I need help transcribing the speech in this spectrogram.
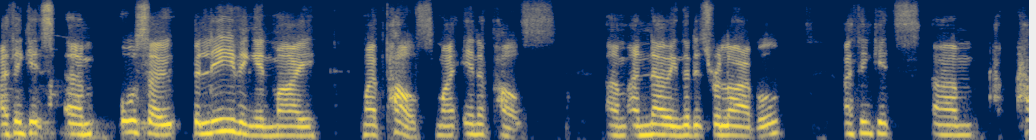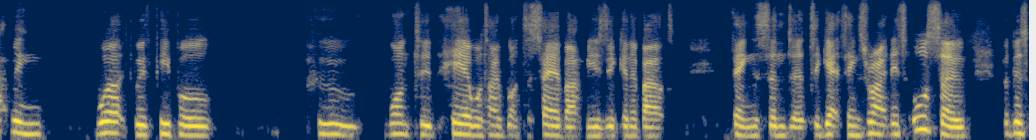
I think it's um, also believing in my my pulse, my inner pulse, um, and knowing that it's reliable I think it's um, having worked with people who want to hear what I've got to say about music and about things and uh, to get things right. It's also because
